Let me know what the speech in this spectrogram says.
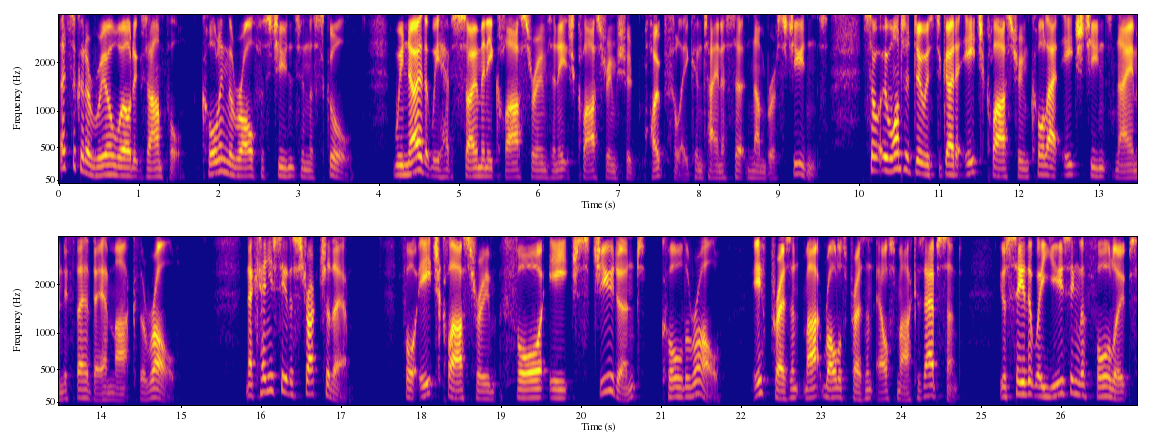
Let's look at a real world example, calling the roll for students in the school. We know that we have so many classrooms and each classroom should hopefully contain a certain number of students. So what we want to do is to go to each classroom, call out each student's name and if they're there, mark the roll. Now can you see the structure there? For each classroom, for each student, call the roll. If present, mark roll as present, else mark as absent you'll see that we're using the for loops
